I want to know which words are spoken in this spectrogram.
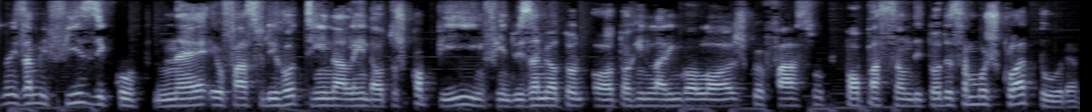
no exame físico, né, eu faço de rotina, além da otoscopia, enfim, do exame otorrinolaringológico, eu faço palpação de toda essa musculatura,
